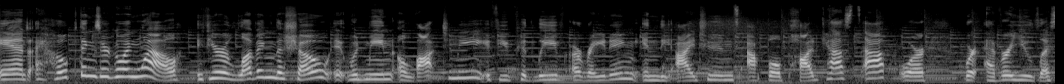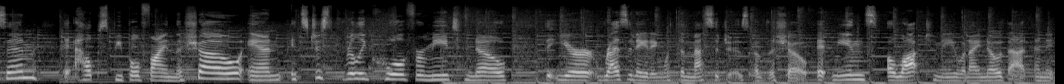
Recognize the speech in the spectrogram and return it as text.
And I hope things are going well. If you're loving the show, it would mean a lot to me if you could leave a rating in the iTunes Apple Podcasts app or wherever you listen. It helps people find the show, and it's just really cool for me to know that you're resonating with the messages of the show. It means a lot to me when I know that, and it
